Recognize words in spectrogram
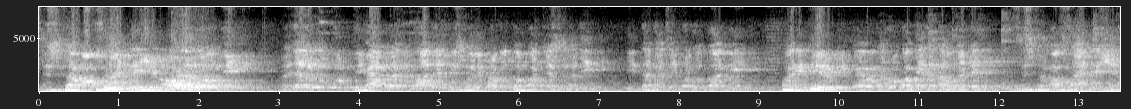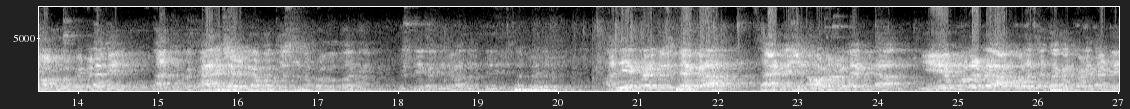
సిస్టమ్ ఆఫ్ శానిటేషన్ ఆర్డర్లో ఉంది ప్రజలకు పూర్తిగా ప్ర- బాధ్యత తీసుకొని ప్రభుత్వం పనిచేస్తున్నది ఇంత మంచి ప్రభుత్వానికి పనితీరు ఒక రూపం ఏదైనా ఉందంటే సిస్టమ్ ఆఫ్ శానిటేషన్ పెట్టడాన్ని దానికి ఒక కార్యాచరణగా పనిచేస్తున్న ప్రభుత్వానికి ప్రత్యేక ధన్యవాదాలు తెలియజేస్తారు అది ఎక్కడ చూస్తే అక్కడ శానిటేషన్ ఆర్డర్ లేకుండా ఏ మూలంటే ఆ మూల చెత్త కనపడిందంటే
